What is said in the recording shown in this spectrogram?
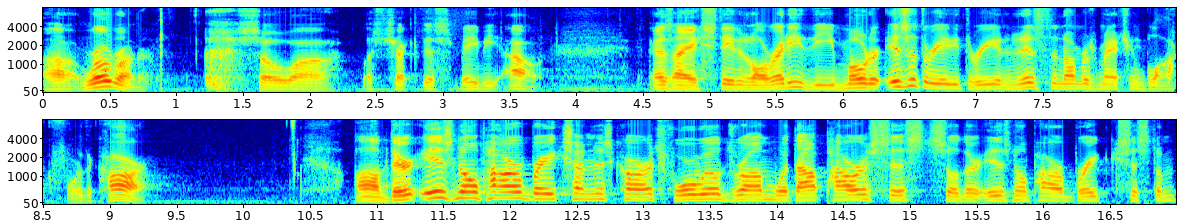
Roadrunner. so uh, let's check this baby out. As I stated already, the motor is a 383 and it is the numbers matching block for the car. Um, there is no power brakes on this car. It's four-wheel drum without power assist, so there is no power brake system.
